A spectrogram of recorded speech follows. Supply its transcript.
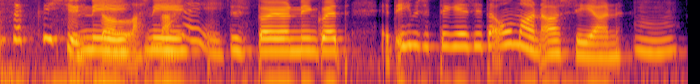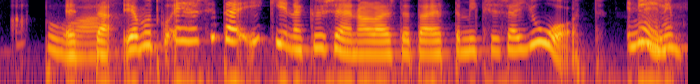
sä kysyt niin, tollasta. Niin, Ei. siis toi on niinku, että et ihmiset tekee siitä oman asian. Mm. Apua. Että, ja mut kun eihän sitä ikinä kyseenalaisteta, että miksi sä juot. Niin, niin.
